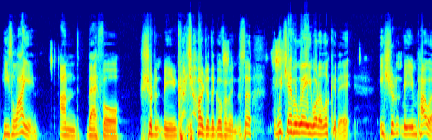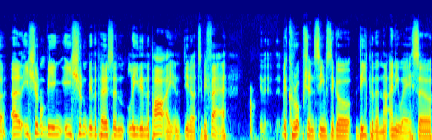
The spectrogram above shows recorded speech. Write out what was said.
he's lying and therefore shouldn't be in charge of the government. So, whichever way you want to look at it, he shouldn't be in power. Uh, he shouldn't be. He shouldn't be the person leading the party. And you know, to be fair, the corruption seems to go deeper than that anyway. So,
